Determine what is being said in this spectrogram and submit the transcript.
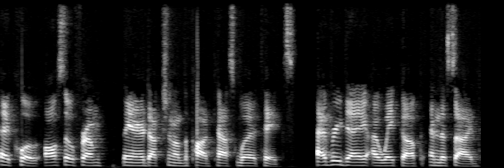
a quote also from the introduction of the podcast, What It Takes. Every day I wake up and decide,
